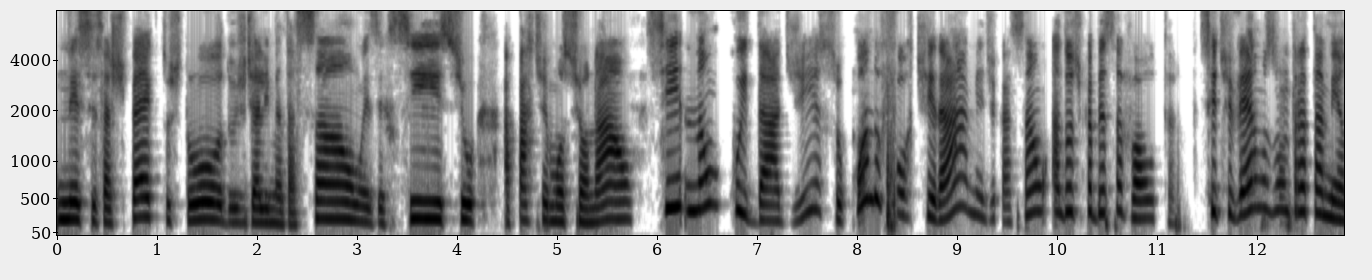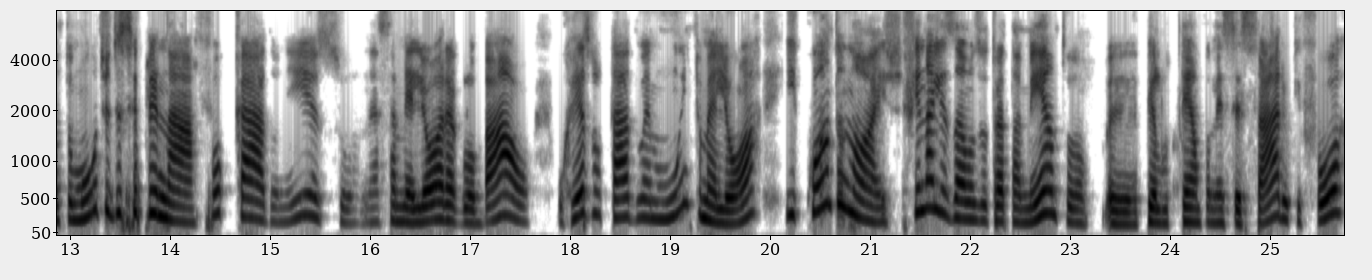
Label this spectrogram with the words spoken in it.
nesses aspectos todos de alimentação, exercício, a parte emocional, se não cuidar disso, quando for tirar a medicação, a dor de cabeça volta. Se tivermos um tratamento multidisciplinar focado nisso, nessa melhora global, o resultado é muito melhor. E quando nós finalizamos o tratamento, eh, pelo tempo necessário que for,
